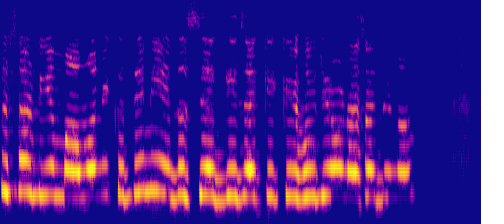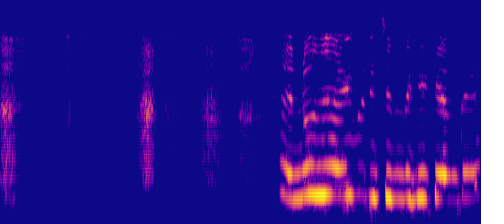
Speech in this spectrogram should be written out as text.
ਪਰ ਸਾਡੀਆਂ ਮਾਵਾਂ ਨੇ ਕਦੇ ਨਹੀਂ ਇਹ ਦੱਸਿਆ ਅੱਗੇ ਜਾ ਕੇ ਕਿਹੋ ਜਿਹਾ ਹੋਣਾ ਸਾਡੇ ਨਾਲ। ਇਹਨੂੰ ਵੀ ਆਈ ਮੇਰੀ ਜ਼ਿੰਦਗੀ ਕਹਿੰਦੇ ਆ।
